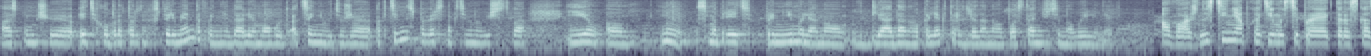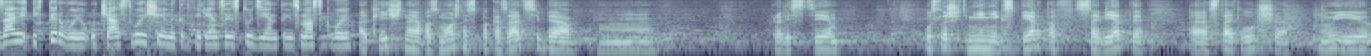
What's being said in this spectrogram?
э, с помощью этих лабораторных экспериментов они далее могут оценивать уже активность поверхностно-активного вещества и ну, смотреть, применимо ли оно для данного коллектора, для данного пласта нефтяного или нет. О важности и необходимости проекта рассказали и впервые участвующие на конференции студенты из Москвы. Отличная возможность показать себя, провести, услышать мнение экспертов, советы, стать лучше, ну и,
